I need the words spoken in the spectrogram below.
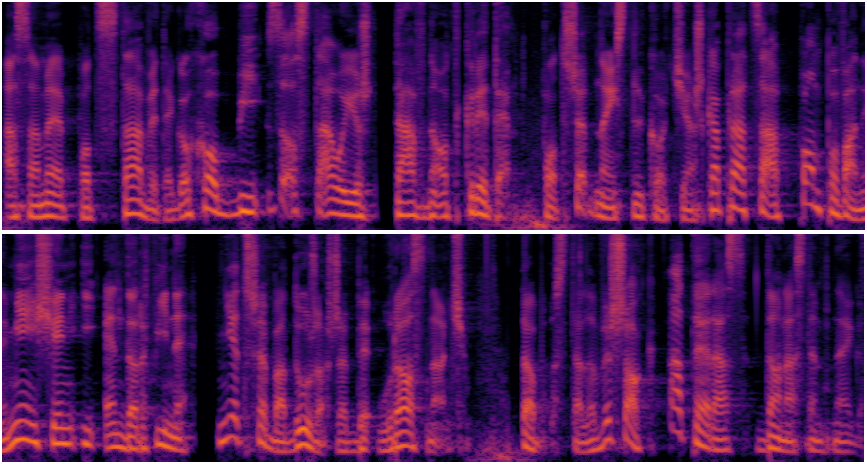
a same podstawy tego hobby zostały już dawno odkryte. Potrzebna jest tylko ciężka praca, pompowany mięsień i endorfiny. Nie trzeba dużo, żeby urosnąć. To był Stalowy Szok, a teraz do następnego.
